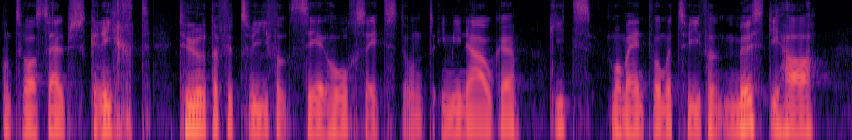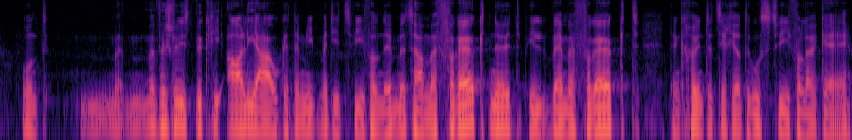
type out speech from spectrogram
und zwar selbst das Gericht, die Hürde für Zweifel sehr hoch setzt. Und in meinen Augen gibt es Momente, wo man Zweifel müsste haben und man, man verschließt wirklich alle Augen, damit man die Zweifel nicht mehr haben. Man fragt nicht, weil wenn man fragt, dann könnten sich ja daraus Zweifel ergeben.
